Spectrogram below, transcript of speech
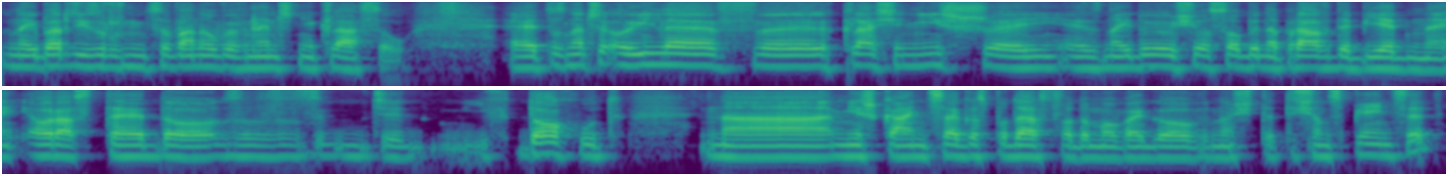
najbardziej zróżnicowaną wewnętrznie klasą. E, to znaczy, o ile w e, klasie niższej e, znajdują się osoby naprawdę biedne oraz te, do, z, z, gdzie ich dochód na mieszkańca gospodarstwa domowego wynosi te 1500,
